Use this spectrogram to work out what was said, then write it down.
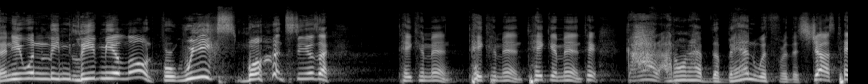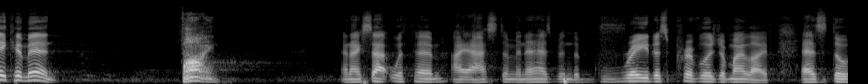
Then he wouldn't leave, leave me alone for weeks, months. He was like, take him in, take him in, take him in. Take. God, I don't have the bandwidth for this. Just take him in. Fine. And I sat with him, I asked him, and it has been the greatest privilege of my life as the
